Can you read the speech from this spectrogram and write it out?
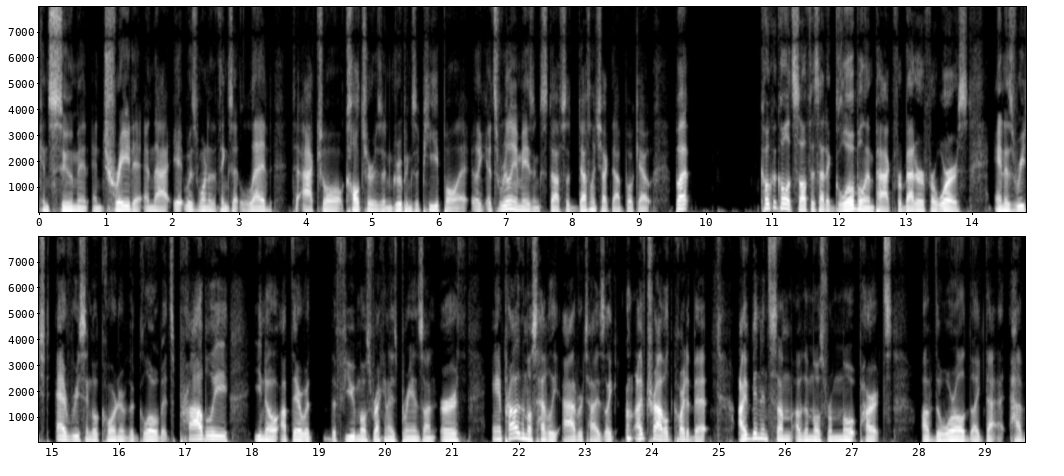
consume it and trade it and that it was one of the things that led to actual cultures and groupings of people it, like it's really amazing stuff so definitely check that book out but coca-cola itself has had a global impact for better or for worse and has reached every single corner of the globe it's probably you know up there with the few most recognized brands on earth and probably the most heavily advertised. Like I've traveled quite a bit. I've been in some of the most remote parts of the world like that have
